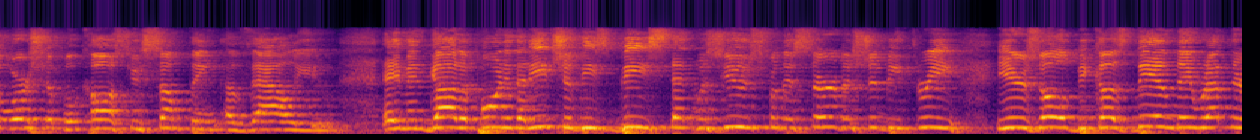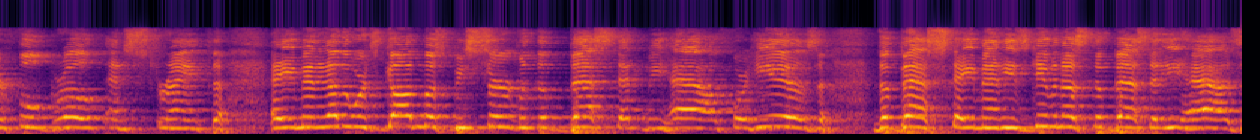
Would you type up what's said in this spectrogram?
Worship will cost you something of value. Amen. God appointed that each of these beasts that was used for this service should be three years old because then they were at their full growth and strength. Amen. In other words, God must be served with the best that we have, for He is the best. Amen. He's given us the best that He has.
